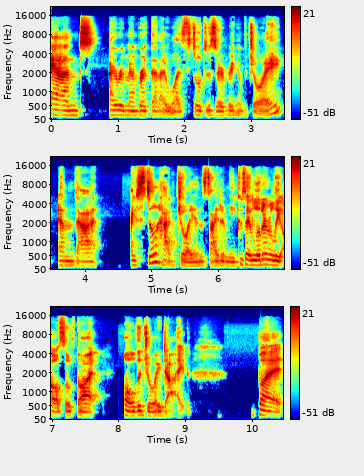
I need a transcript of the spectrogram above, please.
And I remembered that I was still deserving of joy and that I still had joy inside of me because I literally also thought all the joy died. But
